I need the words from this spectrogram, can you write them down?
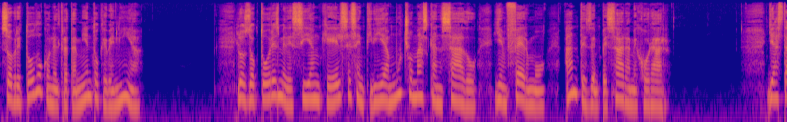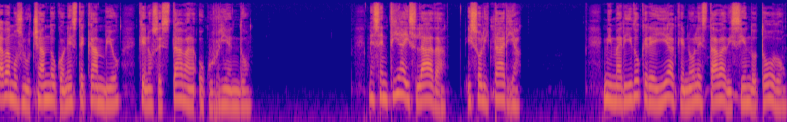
sobre todo con el tratamiento que venía. Los doctores me decían que él se sentiría mucho más cansado y enfermo antes de empezar a mejorar. Ya estábamos luchando con este cambio que nos estaba ocurriendo. Me sentía aislada y solitaria. Mi marido creía que no le estaba diciendo todo.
